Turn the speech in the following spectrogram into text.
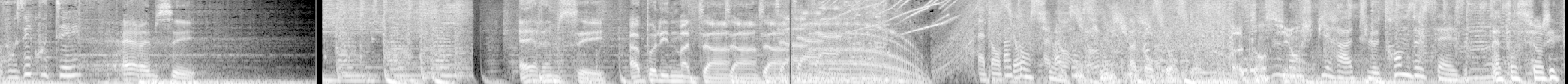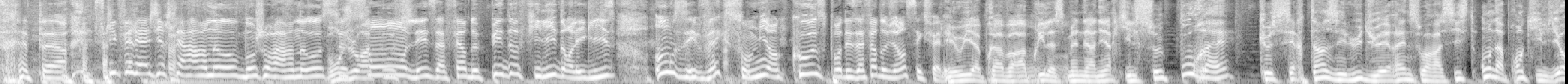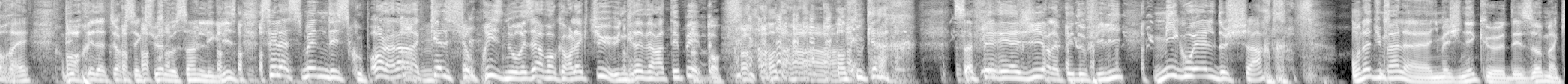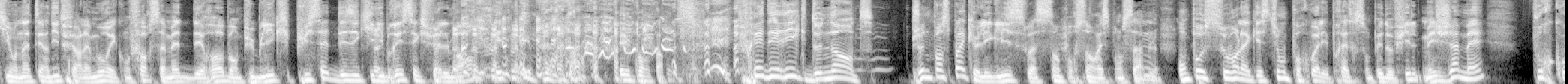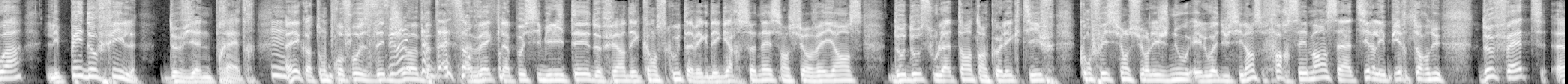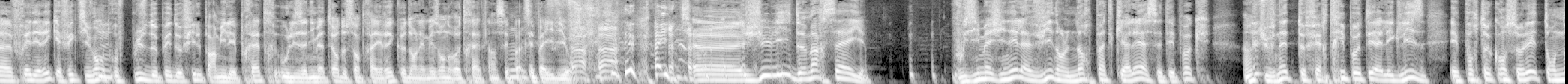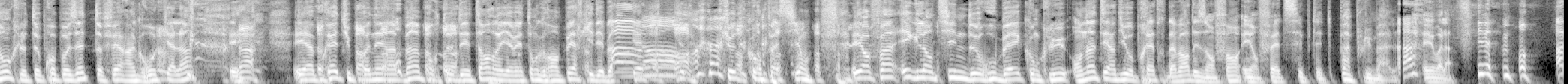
Vous écoutez RMC. RMC. Apolline Matin. Attention, Attention. Attention. Attention. Pirate, le 32-16. Attention, j'ai très peur. Ce qui fait réagir cher Arnaud, bonjour Arnaud, Bonjour ce à sont tous. les affaires de pédophilie dans l'église. 11 évêques sont mis en cause pour des affaires de violence sexuelle. Et oui, après avoir appris la semaine dernière qu'il se pourrait que certains élus du RN soient racistes, on apprend qu'il y aurait des prédateurs sexuels au sein de l'église. C'est la semaine des scoops. Oh là là, quelle surprise nous réserve encore l'actu Une grève RATP. Bon. En, en tout cas, ça fait réagir la pédophilie. Miguel de Chartres. On a du mal à imaginer que des hommes à qui on interdit de faire l'amour et qu'on force à mettre des robes en public puissent être déséquilibrés sexuellement. Et, et pourtant, et pourtant. Frédéric de Nantes. Je ne pense pas que l'Église soit 100% responsable. On pose souvent la question pourquoi les prêtres sont pédophiles, mais jamais pourquoi les pédophiles deviennent prêtres. Vous voyez, quand on propose des jobs avec la possibilité de faire des camps scouts avec des garçonnets sans surveillance, dodo sous la tente en collectif, confession sur les genoux et loi du silence, forcément ça attire les pires tordus. De fait, euh, Frédéric, effectivement, Hmm. on trouve plus de pédophiles parmi les prêtres ou les animateurs de centres aérés que dans les maisons de retraite. hein. C'est Hmm. pas, c'est pas idiot. Euh, Julie de Marseille. Vous imaginez la vie dans le Nord-Pas-de-Calais à cette époque hein, Tu venais de te faire tripoter à l'église et pour te consoler, ton oncle te proposait de te faire un gros câlin et, et après tu prenais un bain pour te détendre et il y avait ton grand-père qui débarquait. que de compassion. Et enfin, Églantine de Roubaix conclut on interdit aux prêtres d'avoir des enfants et en fait, c'est peut-être pas plus mal. Et voilà. Finalement.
